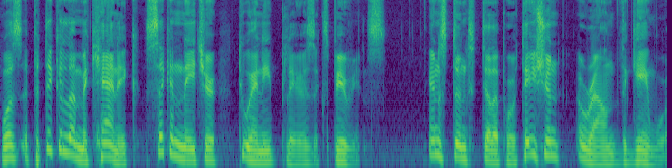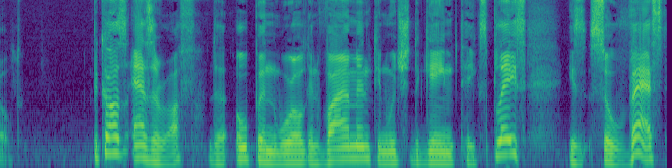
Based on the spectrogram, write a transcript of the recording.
was a particular mechanic second nature to any player's experience instant teleportation around the game world. Because Azeroth, the open world environment in which the game takes place, is so vast,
